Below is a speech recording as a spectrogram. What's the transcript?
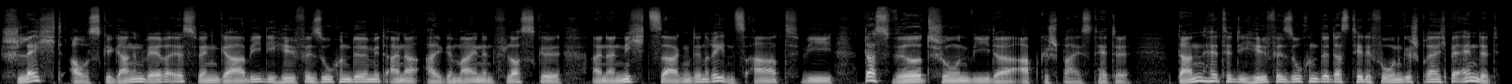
Schlecht ausgegangen wäre es, wenn Gabi die Hilfesuchende mit einer allgemeinen Floskel, einer nichtssagenden Redensart wie das wird schon wieder abgespeist hätte. Dann hätte die Hilfesuchende das Telefongespräch beendet.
